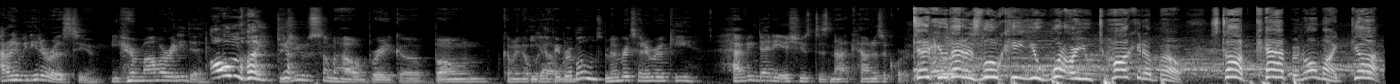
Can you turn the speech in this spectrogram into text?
I don't even need to roast you. Your mom already did. Oh my god! Did you somehow break a bone coming up He with got that paper one? bones. Remember, Todoroki? Having daddy issues does not count as a quirk. Deku, that is low key you. What are you talking about? Stop capping. Oh my god.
